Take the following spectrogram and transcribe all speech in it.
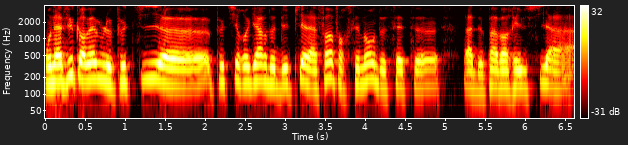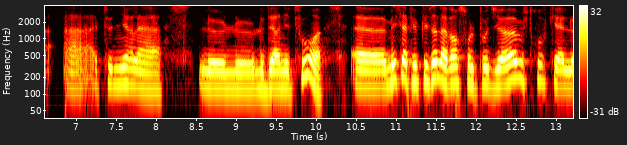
On a vu quand même le petit, euh, petit regard de dépit à la fin forcément de cette euh, voilà, de pas avoir réussi à, à tenir la, le, le- le dernier tour. Euh, mais ça fait plaisir de la voir sur le podium. Je trouve qu'elle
